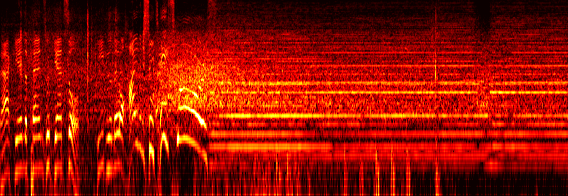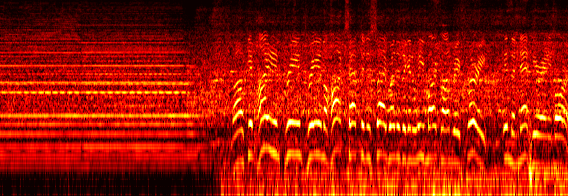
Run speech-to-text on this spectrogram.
Back in the Pens with Guentzel. Feed to the middle. Heinen shoots. He scores! Well, give Heinen three and three, and the Hawks have to decide whether they're going to leave Marc-Andre Fleury in the net here anymore.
